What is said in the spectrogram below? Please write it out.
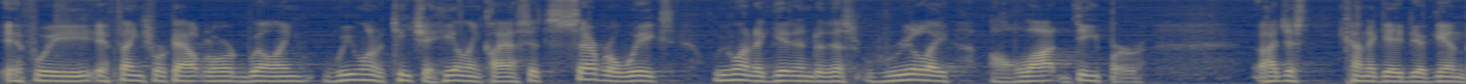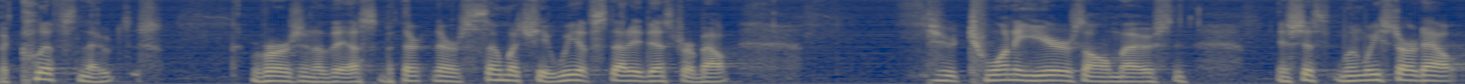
if we if things work out, Lord willing, we want to teach a healing class. It's several weeks. We want to get into this really a lot deeper. I just kind of gave you again the Cliff's Notes version of this, but there, there's so much. here. We have studied this for about 20 years almost. It's just when we started out,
